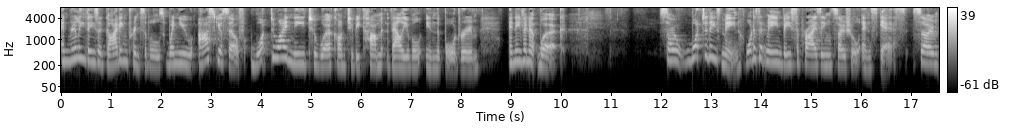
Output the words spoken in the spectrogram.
And really, these are guiding principles when you ask yourself, what do I need to work on to become valuable in the boardroom and even at work? So, what do these mean? What does it mean be surprising, social, and scarce? So,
